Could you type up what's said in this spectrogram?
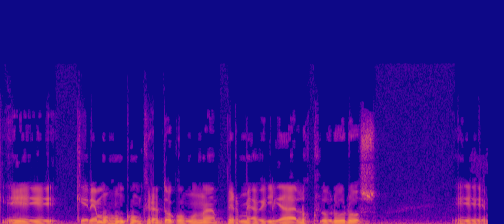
eh, queremos un concreto con una permeabilidad de los cloruros eh,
